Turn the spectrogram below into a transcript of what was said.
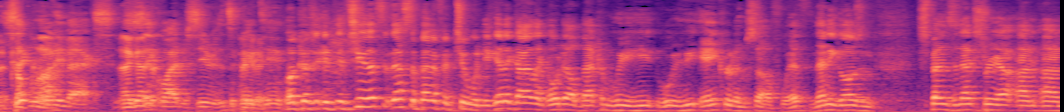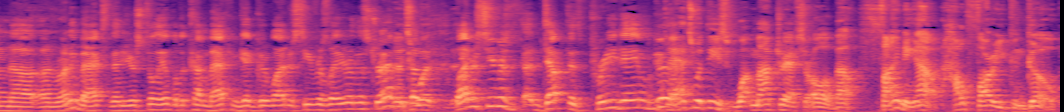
a Sick couple of running backs. I got Sick wide receivers. It's a great team. Well, because it, it, see, that's that's the benefit too. When you get a guy like Odell Beckham, who he who he anchored himself with, and then he goes and spends the next three on on uh, on running backs, then you're still able to come back and get good wide receivers later in this draft. That's because what- wide receivers uh, depth is pretty damn good. That's what these mock drafts are all about. Finding out how far you can go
